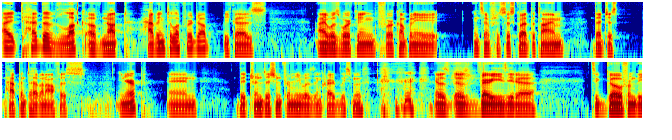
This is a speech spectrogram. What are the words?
I I had the luck of not having to look for a job because I was working for a company in San Francisco at the time that just happened to have an office in Europe and the transition for me was incredibly smooth. it was it was very easy to to go from the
